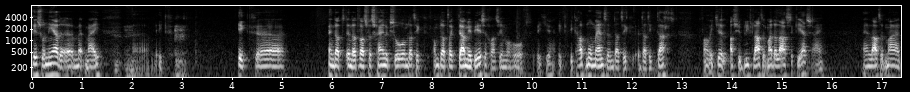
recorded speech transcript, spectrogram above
resoneerde eh, met mij. Eh, ik, ik, eh, en, dat, en dat was waarschijnlijk zo omdat ik, omdat ik daarmee bezig was in mijn hoofd. Weet je? Ik, ik had momenten dat ik, dat ik dacht van weet je, alsjeblieft laat het maar de laatste keer zijn. En laat, het maar,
